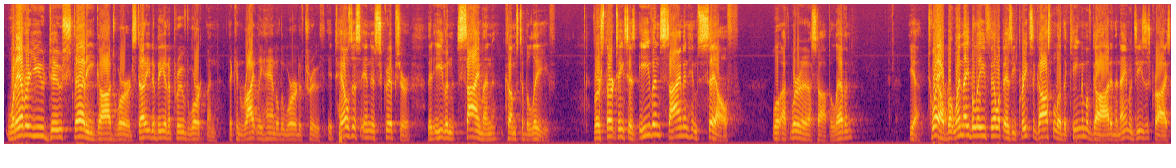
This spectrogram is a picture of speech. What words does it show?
Whatever you do, study God's Word. Study to be an approved workman that can rightly handle the Word of truth. It tells us in this scripture that even Simon comes to believe. Verse 13 says, Even Simon himself, well, uh, where did I stop? 11? Yeah, 12. But when they believed Philip as he preached the gospel of the kingdom of God in the name of Jesus Christ,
